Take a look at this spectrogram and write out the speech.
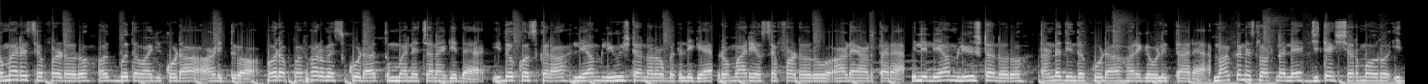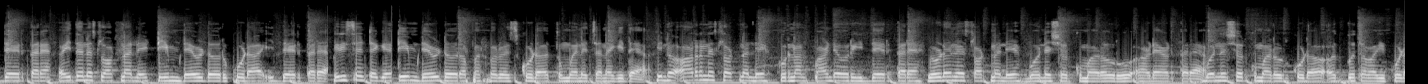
ರೊಮಾರಿಯೋ ಸೆಫರ್ಡ್ ಅವರು ಅದ್ಭುತವಾಗಿ ಕೂಡ ಆಡಿದ್ರು. ಅವರ ಪರ್ಫಾರ್ಮೆನ್ಸ್ ಕೂಡ ತುಂಬಾನೇ ಚೆನ್ನಾಗಿದೆ. ಇದಕ್ಕೋಸ್ಕರ ಲಿಯಾಮ್ ಲಿವಿಸ್ಟನ್ ಅವರ ಬದಲಿಗೆ ರೊಮಾರಿಯೋ ಸೆಫರ್ಡ್ ಅವರು ಆಡೇ ಆಡ್ತಾರೆ. ಇಲ್ಲಿ ಲಿಯಾಮ್ ಲಿವಿಸ್ಟನ್ ಅವರು ತಂಡದಿಂದ ಕೂಡ ಹೊರಗೆ ಉಳಿತಾರೆ ನಾಲ್ಕನೇ ಸ್ಲಾಟ್ನಲ್ಲಿ ಜಿತೇಶ್ ಶರ್ಮಾ ಅವರು ಇದ್ದೇ ಇರ್ತಾರೆ. ಐದನೇ ಸ್ಲಾಟ್ನಲ್ಲಿ ಟೀಮ್ ಡೇವಿಡ್ ಅವರು ಕೂಡ ಇದ್ದೇ ಇರ್ತಾರೆ. ರೀಸೆಂಟ್ ಆಗಿ ಟೀಮ್ ಡೇವಿಡ್ ಅವರ ಪರ್ಫಾರ್ಮೆನ್ಸ್ ಕೂಡ ತುಂಬಾನೇ ಚೆನ್ನಾಗಿದೆ. ಇನ್ನು ಆರನೇ ಸ್ಲಾಟ್ನಲ್ಲಿ ಕುರ್ನಾಲ್ ಪಾಂಡೆ ಅವರು ಇದ್ದೇ ಇರ್ತಾರೆ. ಏಳನೇ ಸ್ಲಾಟ್ನಲ್ಲಿ ಭುವನೇಶ್ವರ್ ಕುಮಾರ್ ಅವರು ಆಡೆ ಆಡ್ತಾರೆ. ಭುವನೇಶ್ವರ್ ಕುಮಾರ್ ಅವರು ಕೂಡ ಅದ್ಭುತವಾಗಿ ಕೂಡ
